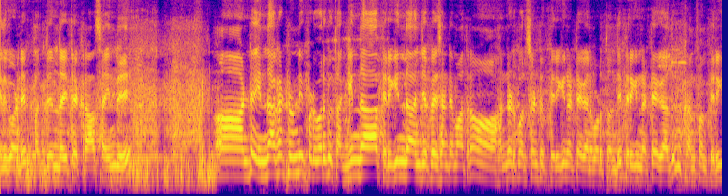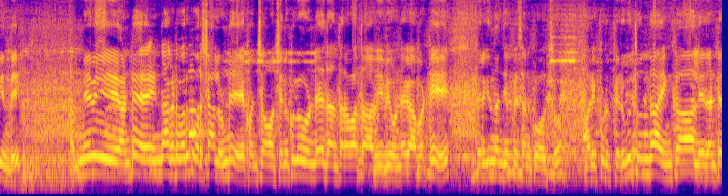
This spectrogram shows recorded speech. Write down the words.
ఇదిగోండి పద్దెనిమిది అయితే క్రాస్ అయింది. అంటే ఇందాకటి నుండి ఇప్పటి వరకు తగ్గిందా పెరిగిందా అని చెప్పేసి అంటే మాత్రం హండ్రెడ్ పర్సెంట్ పెరిగినట్టే కనబడుతుంది. పెరిగినట్టే కాదు కన్ఫర్మ్ పెరిగింది. మేబీ అంటే ఇందాకటి వరకు వర్షాలు ఉండే కొంచెం చినుకులు ఉండే దాని తర్వాత అవి ఇవి ఉండే కాబట్టి పెరిగిందని చెప్పేసి అనుకోవచ్చు. మరి ఇప్పుడు పెరుగుతుందా ఇంకా లేదంటే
